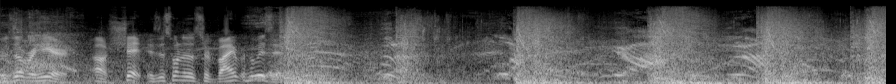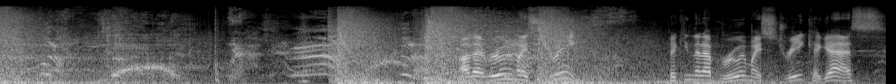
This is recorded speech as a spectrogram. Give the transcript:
Who's over here? Oh shit! Is this one of those survivors? Who is it? Oh, that ruined my streak. Picking that up ruined my streak, I guess.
